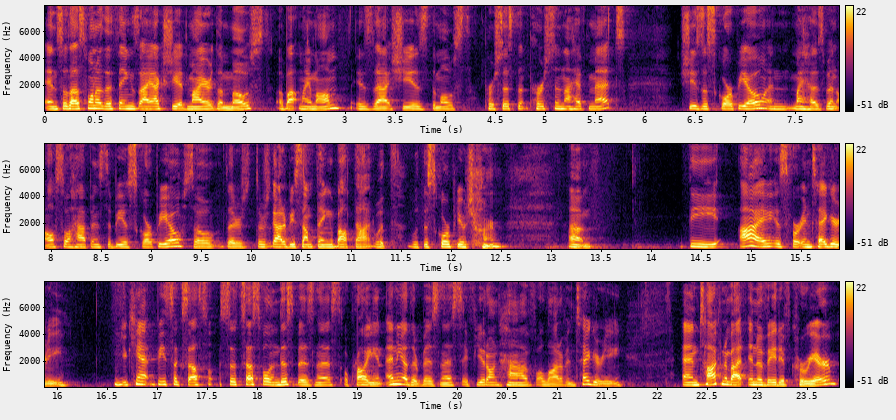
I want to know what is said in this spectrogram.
And so that's one of the things I actually admire the most about my mom is that she is the most persistent person I have met. She's a Scorpio, and my husband also happens to be a Scorpio. So there's there's got to be something about that with with the Scorpio charm. Um, the I is for integrity. You can't be successful successful in this business or probably in any other business if you don't have a lot of integrity. And talking about innovative career,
